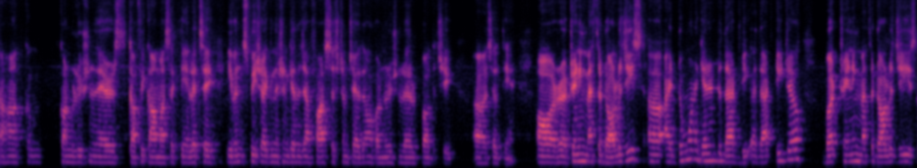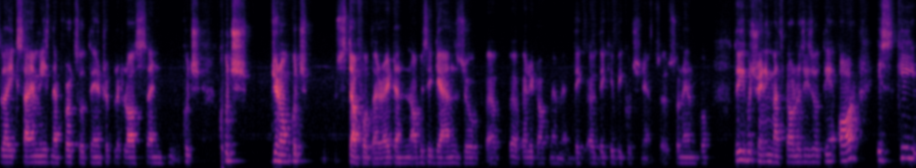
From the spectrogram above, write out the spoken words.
कहाँ कन्वोल्यूशन लेयर्स काफ़ी काम आ सकती हैं। लेट्स से इवन स्पीच रिकग्निशन के अंदर जहाँ फास्ट सिस्टम चाहिए होता है कन्वोल्यूशन लेयर बहुत अच्छी चलती हैं। और training uh, I don't want to get into that that detail but training methodologies like Siamese networks होते हैं triplet loss and कुछ कुछ यू नो कुछ स्टफ़ होता है राइट एंड ऑब्वियसली ज्ञान जो पहले टॉक में हमें देख देखे भी कुछ नहीं सुने उनको। तो ये कुछ ट्रेनिंग मैथडोलॉजीज होती हैं और इसकी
